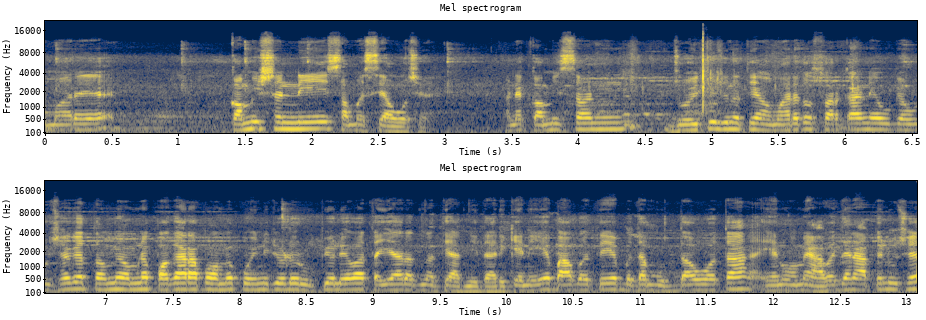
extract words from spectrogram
અમારે કમિશનની સમસ્યાઓ છે. અને કમિશન જોઈતું જ નથી. અમારે તો સરકારને એવું કહેવું છે કે તમે અમને પગાર આપો, અમે કોઈની જોડે રૂપિયો લેવા તૈયાર જ નથી આજની તારીખે. એ બાબતે બધા મુદ્દાઓ હતા. એનું અમે આવેદન આપેલું છે.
